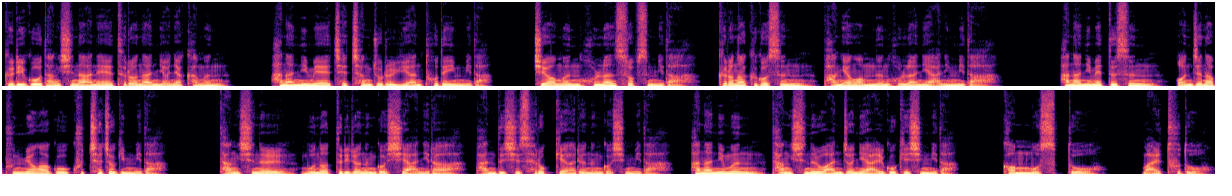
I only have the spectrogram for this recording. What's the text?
그리고 당신 안에 드러난 연약함은 하나님의 재창조를 위한 토대입니다. 시험은 혼란스럽습니다. 그러나 그것은 방향 없는 혼란이 아닙니다. 하나님의 뜻은 언제나 분명하고 구체적입니다. 당신을 무너뜨리려는 것이 아니라 반드시 새롭게 하려는 것입니다. 하나님은 당신을 완전히 알고 계십니다. 겉모습도, 말투도,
